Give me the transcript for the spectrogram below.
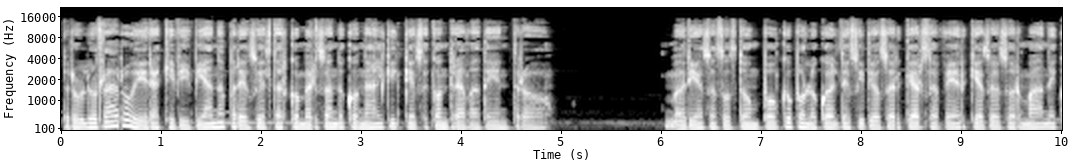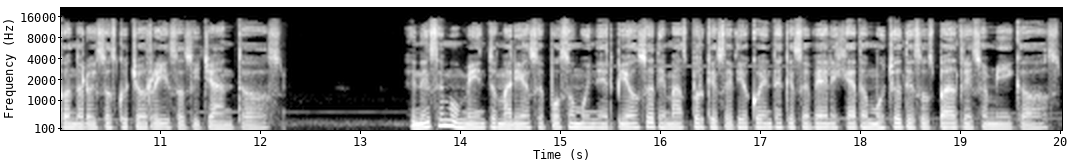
Pero lo raro era que Viviana parecía estar conversando con alguien que se encontraba dentro. María se asustó un poco por lo cual decidió acercarse a ver qué hacía su hermana y cuando lo hizo escuchó risas y llantos. En ese momento María se puso muy nerviosa además porque se dio cuenta que se había alejado mucho de sus padres y amigos.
